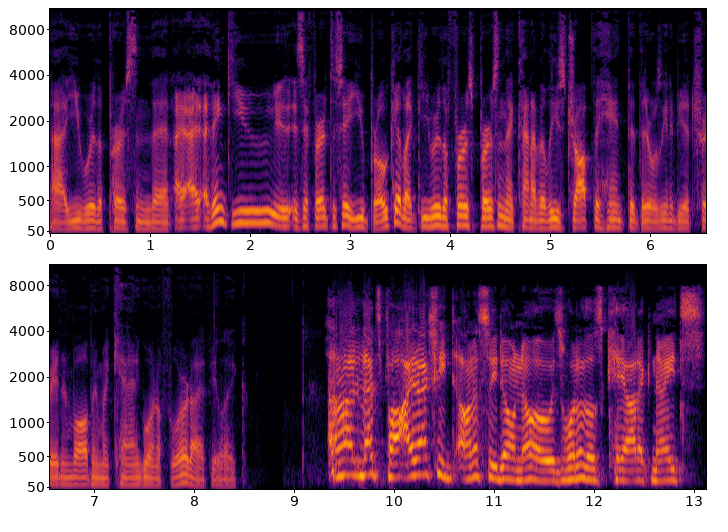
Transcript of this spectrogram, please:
uh, you were the person that I, I think you is it fair to say you broke it like you were the first person that kind of at least dropped the hint that there was going to be a trade involving McCann going to Florida. I feel like. Uh, that's I actually honestly don't know. It was one of those chaotic nights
